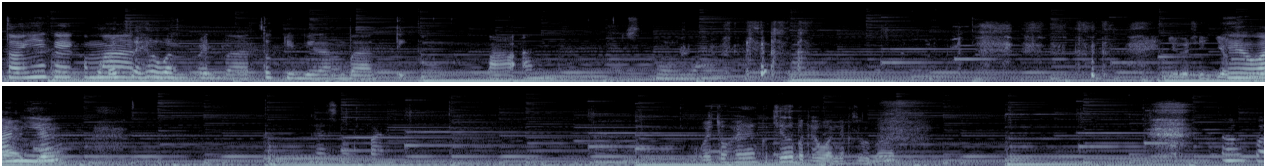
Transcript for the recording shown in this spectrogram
taunya kayak kemarin hewan, pokoknya. batuk dibilang batik apaan banget. Gila sih, dulu Hewan yang- nggak sopan Pokoknya tuh yang kecil banget hewannya kecil banget. apa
